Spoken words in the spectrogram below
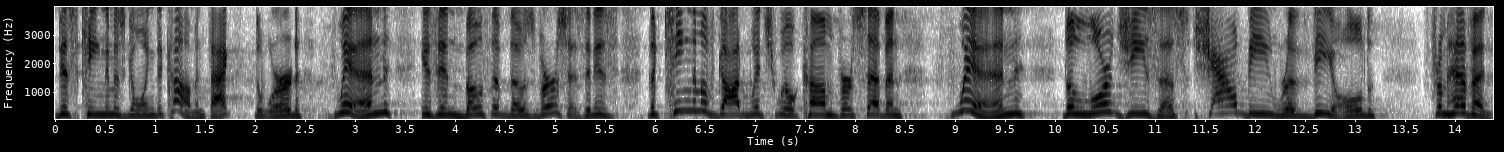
this kingdom is going to come. In fact, the word when is in both of those verses. It is the kingdom of God which will come, verse 7, when the Lord Jesus shall be revealed from heaven.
